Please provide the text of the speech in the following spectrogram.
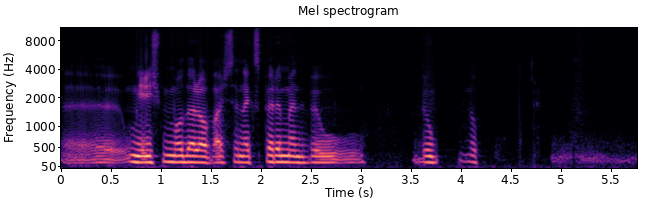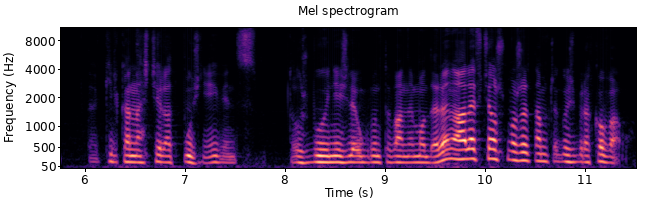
e, umieliśmy modelować. Ten eksperyment był, był no, kilkanaście lat później, więc to już były nieźle ugruntowane modele, no ale wciąż może tam czegoś brakowało.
